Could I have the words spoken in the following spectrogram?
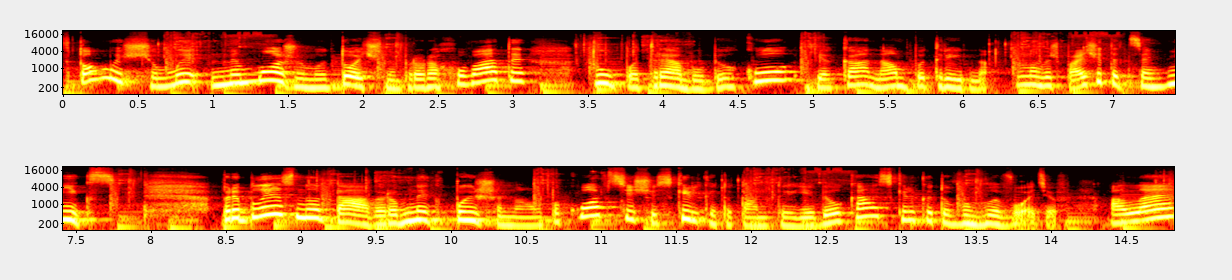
В тому, що ми не можемо точно прорахувати ту потребу білку, яка нам потрібна. Ну, ви ж бачите, це мікс. Приблизно та виробник пише на упаковці, що скільки то там то є білка, скільки то вуглеводів. Але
